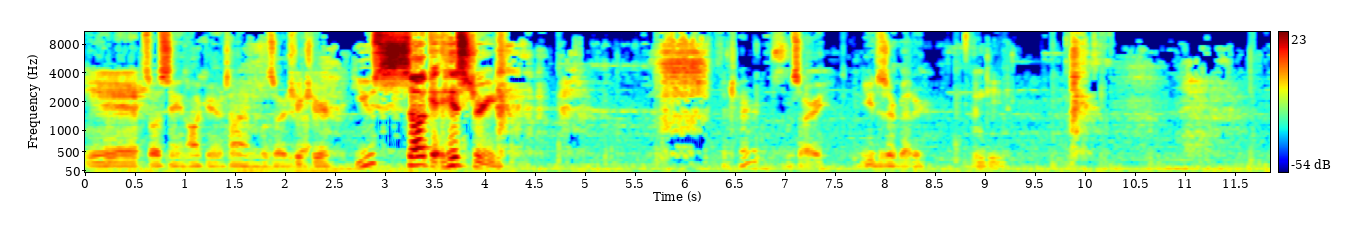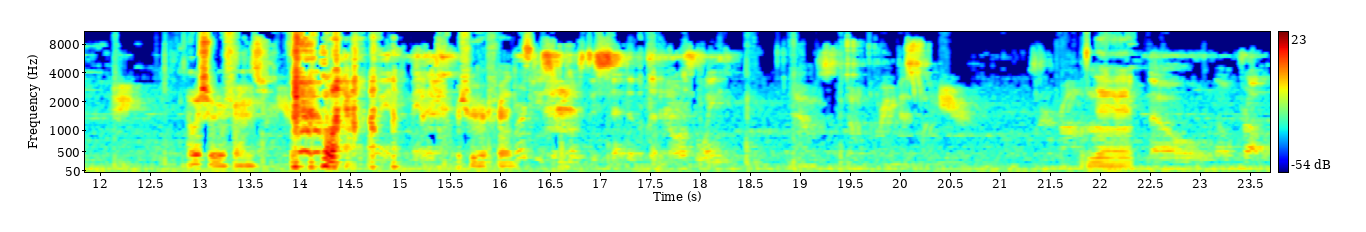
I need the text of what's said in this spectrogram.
Yeah. So I was saying Ocarina of Time was already. True, about- true. You suck at history. It hurts. I'm sorry. You deserve better. Indeed. I wish we were friends. wow. Wait a minute. Wish we were friends. Weren't you supposed to send it to the North Wing? Don't bring this one here. Is there a problem? Nah. No, no problem.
